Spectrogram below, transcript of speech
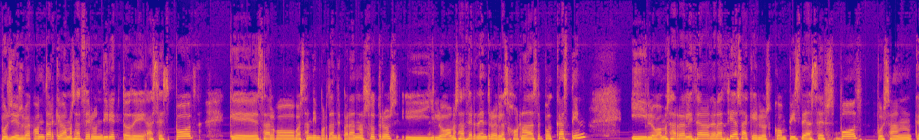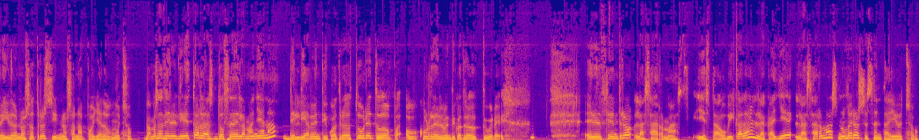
Pues yo os voy a contar que vamos a hacer un directo de Asespot, que es algo bastante importante para nosotros y lo vamos a hacer dentro de las jornadas de podcasting y lo vamos a realizar gracias a que los compis de Asespot pues han creído en nosotros y nos han apoyado mucho. Vamos a hacer el directo a las 12 de la mañana del día 24 de octubre, todo ocurre el 24 de octubre. En el centro, Las Armas. Y está ubicada en la calle Las Armas número 68.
